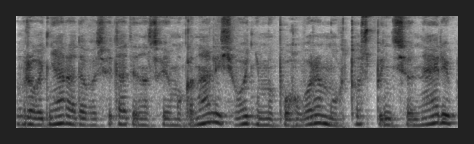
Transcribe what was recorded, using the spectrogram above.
Доброго дня, рада вас вітати на своєму каналі. Сьогодні ми поговоримо, хто з пенсіонерів,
